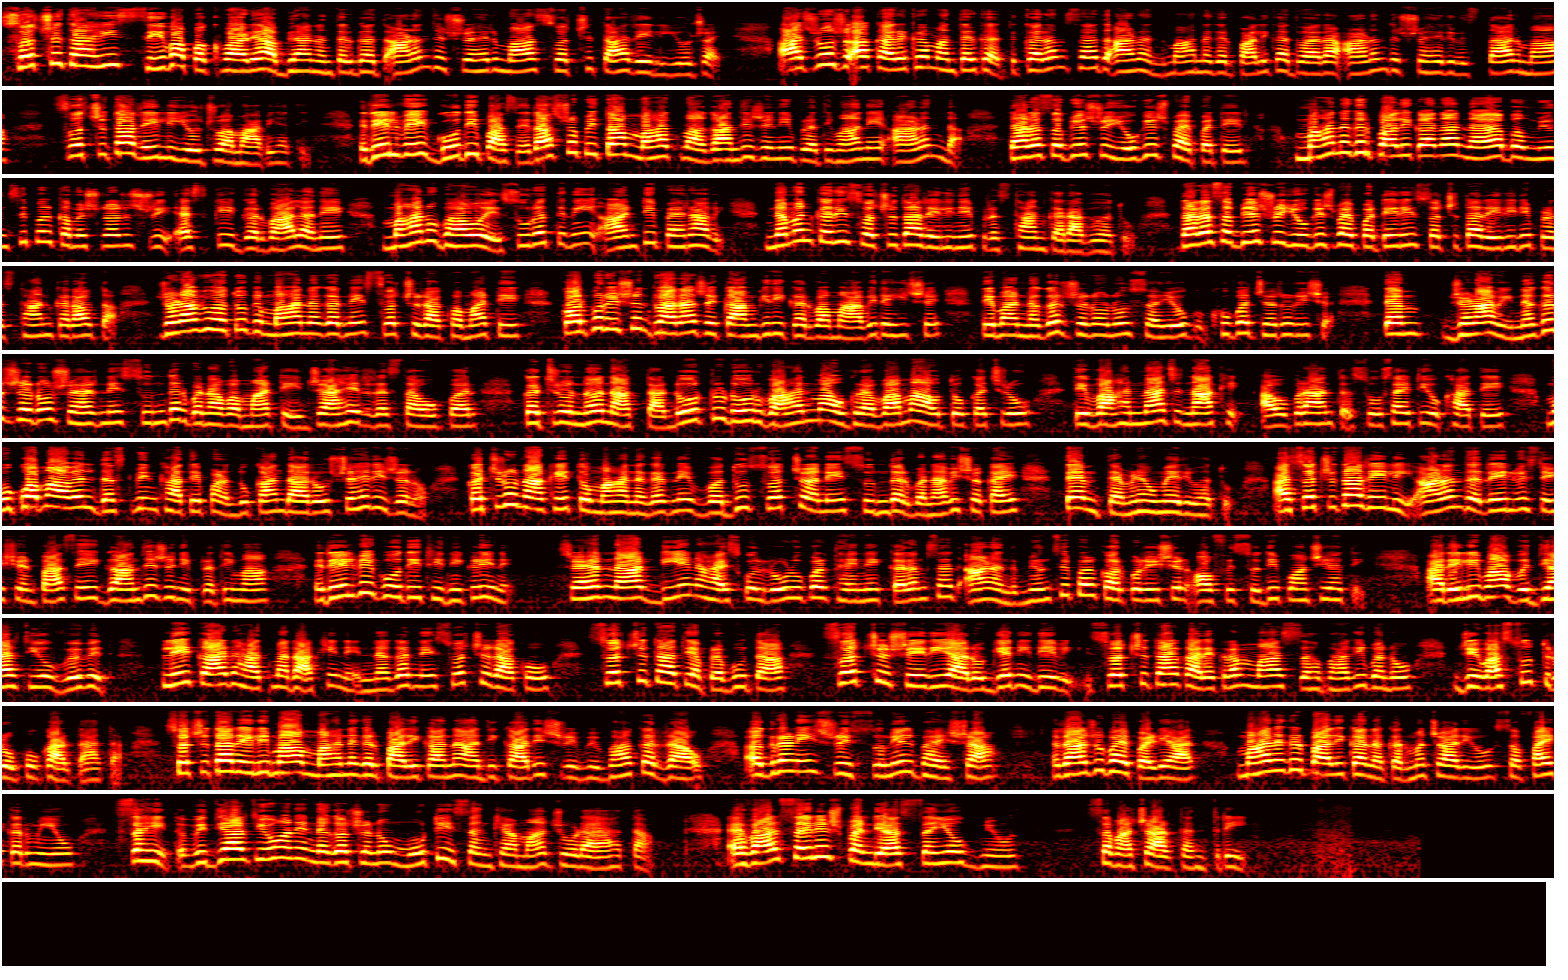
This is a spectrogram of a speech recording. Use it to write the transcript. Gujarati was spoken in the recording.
સ્વચ્છતા હી સેવા પખવાડિયા અભિયાન અંતર્ગત આણંદ શહેરમાં સ્વચ્છતા રેલી યોજાઈ. આજરોજ આ કાર્યક્રમ અંતર્ગત કરમસદ આણંદ મહાનગરપાલિકા દ્વારા આણંદ શહેર વિસ્તારમાં સ્વચ્છતા રેલી યોજવામાં આવી હતી. રેલવે ગોદી પાસે રાષ્ટ્રપિતા મહાત્મા ગાંધીજીની પ્રતિમાને આણંદના ધારાસભ્ય શ્રી યોગેશભાઈ પટેલ મહાનગરપાલિકાના નાયબ મ્યુનિસિપલ કમિશનર શ્રી એસ કે ગરવાલ અને મહાનુભાવોએ સુરતની આંટી પહેરાવી નમન કરી સ્વચ્છતા રેલીને પ્રસ્થાન કરાવ્યું હતું. ધારાસભ્ય શ્રી યોગેશભાઈ પટેલે સ્વચ્છતા રેલીને પ્રસ્થાન કરાવતા જણાવ્યું હતું કે મહાનગરને સ્વચ્છ રાખવા માટે કોર્પોરેશન દ્વારા જે કામગીરી કરવામાં આવી રહી છે, તેમાં નગરજનોનો સહયોગ ખૂબ જ જરૂરી છે. તેમ જણાવી નગરજનો શહેરને સુંદર બનાવવા માટે જાહેર રસ્તાઓ પર કચરો ન નાખતા, ડોર ટુ ડોર વાહનમાં ઉઘરાવવામાં આવતો કચરો તે વાહનમાં જ નાખે. આ ઉપરાંત સોસાયટીઓ ખાતે મૂકવામાં આવેલ ડસ્ટબિન ખાતે પણ દુકાનદારો, શહેરીજનો કચરો નાખે તો મહાનગરને વધુ સ્વચ્છ અને સુંદર બનાવી શકાય તેમ તેમણે ઉમેર્યું હતું. આ સ્વચ્છતા રેલી આણંદ રેલવે સ્ટેશન પાસે ગાંધીજીની પ્રતિમા રેલવે ગોદીથી નીકળીને શહેરના ડીએન હાઈસ્કૂલ રોડ ઉપર થઈને Karamsad Anand municipal corporation office સુધી પહોંચી હતી. આ રેલીમાં વિદ્યાર્થીઓ વિવિધ પ્લે કાર્ડ હાથમાં રાખીને નગરને સ્વચ્છ રાખો. સ્વચ્છતા ત્યાં પ્રભુતા. સ્વચ્છ શેરી આરોગ્યની દેવી. સ્વચ્છતા કાર્યક્રમમાં સહભાગી બનો જેવા સૂત્રો પુકારતા હતા. સ્વચ્છતા રેલીમાં મહાનગરપાલિકાના અધિકારી શ્રી વિભાકર રાવ, અગ્રણી શ્રી સુનિલભાઈ શાહ, રાજુભાઈ પડિયાર, મહાનગરપાલિકાના કર્મચારીઓ સફાઈ કર્મીઓ સહિત વિદ્યાર્થીઓ અને નગરજનો મોટી સંખ્યામાં જોડાયા હતા. અહેવાલ શૈલેષ પંડ્યા, સંયોગ ન્યૂઝ, સમાચાર તંત્રી.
